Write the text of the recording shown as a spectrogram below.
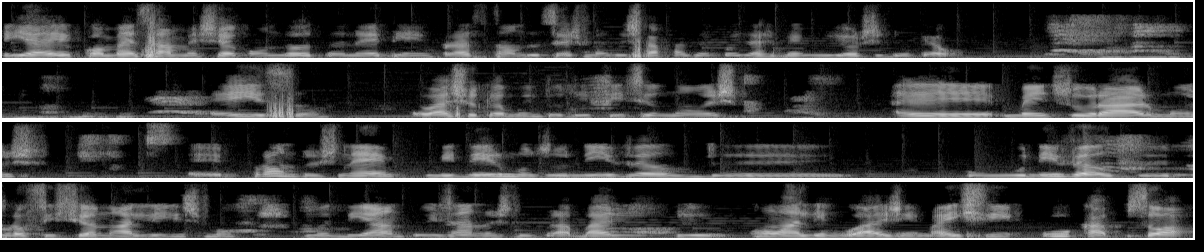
e aí começa a mexer com .NET e em fração de seis meses está fazendo coisas bem melhores do que eu. É isso. Eu acho que é muito difícil nós é, mensurarmos, é, prontos, né? Medirmos o nível de o nível de profissionalismo mediante os anos de trabalho com a linguagem, mas sim o que a pessoa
